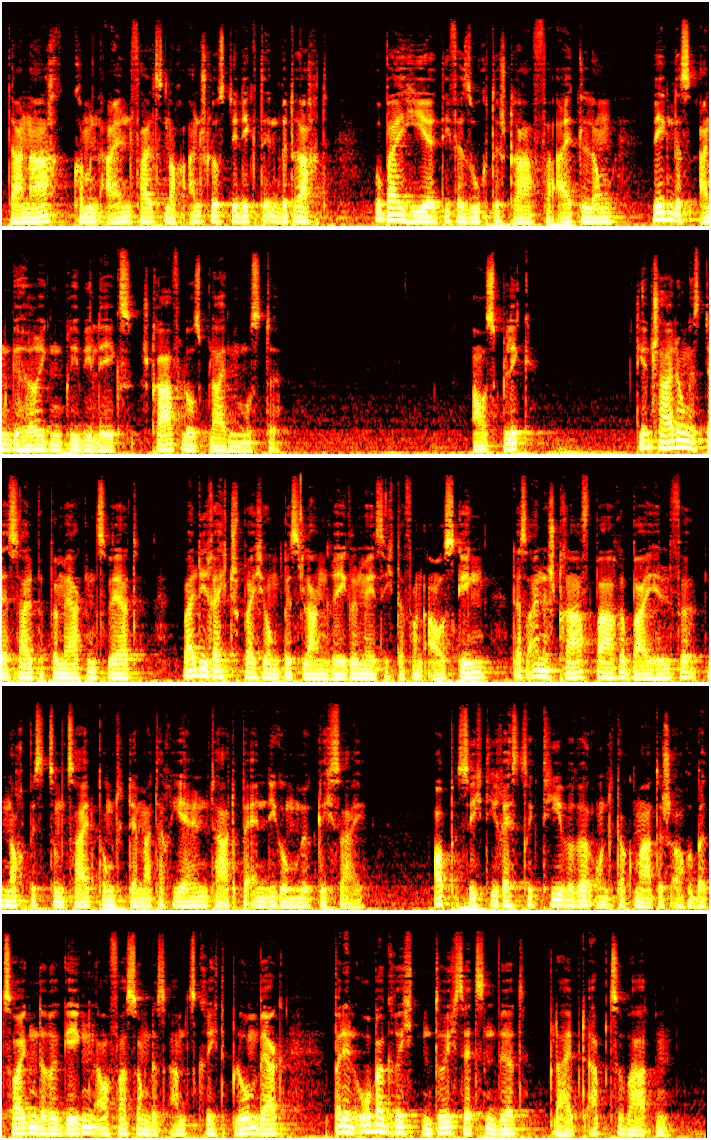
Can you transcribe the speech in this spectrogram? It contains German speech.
Danach kommen allenfalls noch Anschlussdelikte in Betracht, wobei hier die versuchte Strafvereitelung wegen des Angehörigenprivilegs straflos bleiben musste. Ausblick Die Entscheidung ist deshalb bemerkenswert, weil die Rechtsprechung bislang regelmäßig davon ausging, dass eine strafbare Beihilfe noch bis zum Zeitpunkt der materiellen Tatbeendigung möglich sei. Ob sich die restriktivere und dogmatisch auch überzeugendere Gegenauffassung des Amtsgericht Blomberg bei den Obergerichten durchsetzen wird, bleibt abzuwarten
